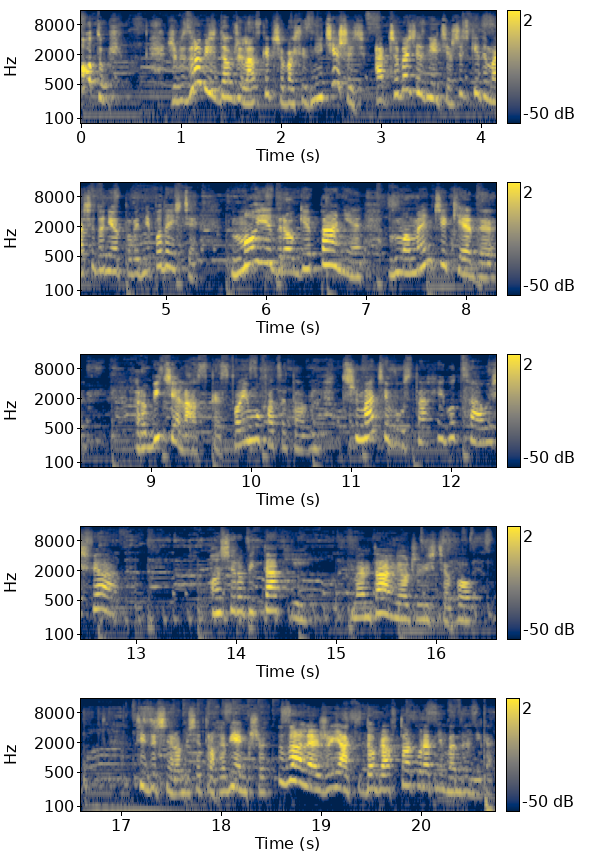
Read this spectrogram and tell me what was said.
Otóż, żeby zrobić dobrze laskę, trzeba się z niej cieszyć. A trzeba się z niej cieszyć, kiedy ma się do niej odpowiednie podejście. Moje drogie panie, w momencie, kiedy robicie laskę swojemu facetowi, trzymacie w ustach jego cały świat. On się robi taki, mentalnie oczywiście, bo fizycznie robi się trochę większy. Zależy jaki. Dobra, w to akurat nie będę wnikać.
